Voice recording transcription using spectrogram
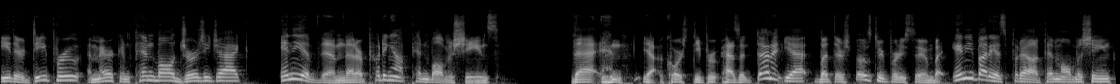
either Deeproot, American Pinball, Jersey Jack, any of them that are putting out pinball machines that, and yeah, of course, Deeproot hasn't done it yet, but they're supposed to pretty soon. But anybody that's put out a pinball machine,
